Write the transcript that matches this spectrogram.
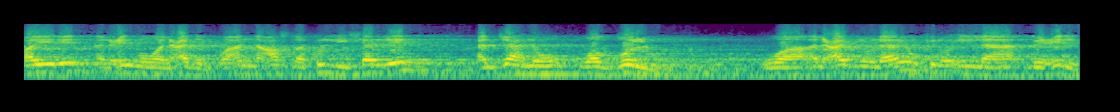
خير العلم والعدل وأن أصل كل شر الجهل والظلم والعدل لا يمكن إلا بعلم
